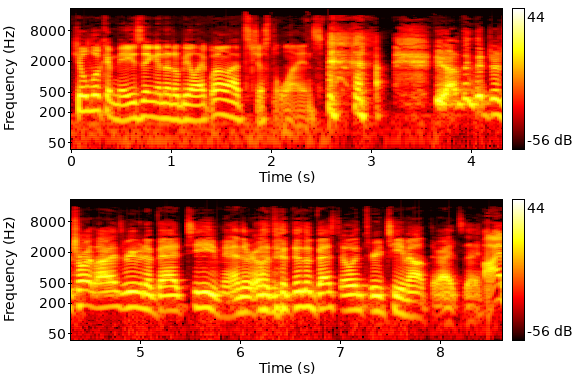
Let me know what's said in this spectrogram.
he'll look amazing and it'll be like well that's just the Lions. Dude, I don't think the Detroit Lions are even a bad team, man. They're oh, they're the best 0 3 team out there, I'd say. I,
